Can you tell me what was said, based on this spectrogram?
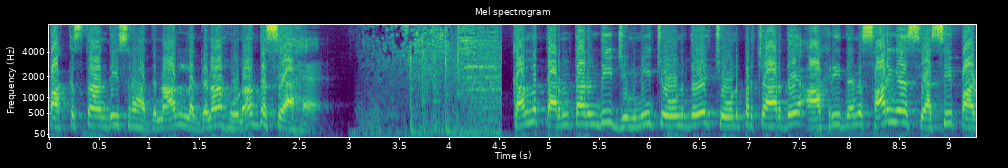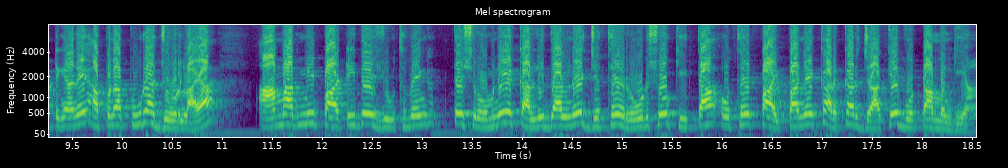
ਪਾਕਿਸਤਾਨ ਦੀ ਸਰਹੱਦ ਨਾਲ ਲੱਗਣਾ ਹੋਣਾ ਦੱਸਿਆ ਹੈ। ਕੱਲ ਤਰਨਤਾਰਨ ਦੀ ਜਿਮਨੀ ਚੋਣ ਦੇ ਚੋਣ ਪ੍ਰਚਾਰ ਦੇ ਆਖਰੀ ਦਿਨ ਸਾਰੀਆਂ ਸਿਆਸੀ ਪਾਰਟੀਆਂ ਨੇ ਆਪਣਾ ਪੂਰਾ ਜ਼ੋਰ ਲਾਇਆ। ਆਮ ਆਦਮੀ ਪਾਰਟੀ ਦੇ ਯੂਥ ਵਿੰਗ ਤੇ ਸ਼੍ਰੋਮਣੀ ਅਕਾਲੀ ਦਲ ਨੇ ਜਿੱਥੇ ਰੋਡ ਸ਼ੋਅ ਕੀਤਾ, ਉੱਥੇ ਭਾਜਪਾ ਨੇ ਘਰ ਘਰ ਜਾ ਕੇ ਵੋਟਾਂ ਮੰਗੀਆਂ।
